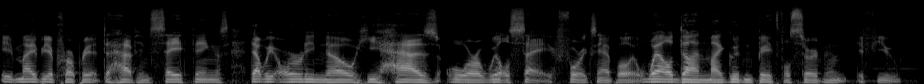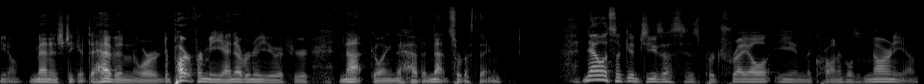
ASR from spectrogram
it might be appropriate to have him say things that we already know he has or will say. For example, well done, my good and faithful servant, if you, you know, manage to get to heaven, or depart from me, I never knew you if you're not going to heaven, that sort of thing. Now let's look at Jesus' portrayal in the Chronicles of Narnia.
